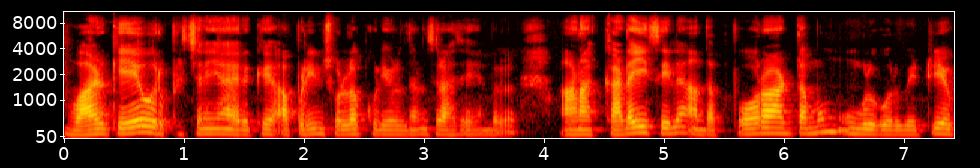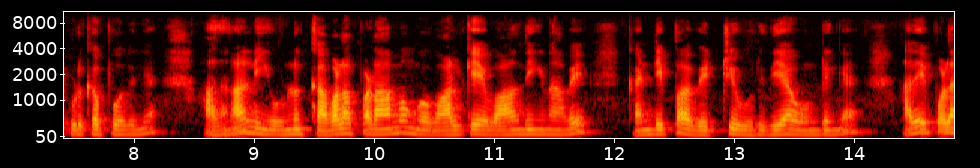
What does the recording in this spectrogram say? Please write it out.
வாழ்க்கையே ஒரு பிரச்சனையாக இருக்குது அப்படின்னு சொல்லக்கூடியவர்கள் தனுசு ராசி ஆனால் கடைசியில் அந்த போராட்டமும் உங்களுக்கு ஒரு வெற்றியை கொடுக்க போதுங்க அதனால் நீங்கள் ஒன்றும் கவலைப்படாமல் உங்கள் வாழ்க்கையை வாழ்ந்தீங்கன்னாவே கண்டிப்பாக வெற்றி உறுதியாக உண்டுங்க. அதே போல்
